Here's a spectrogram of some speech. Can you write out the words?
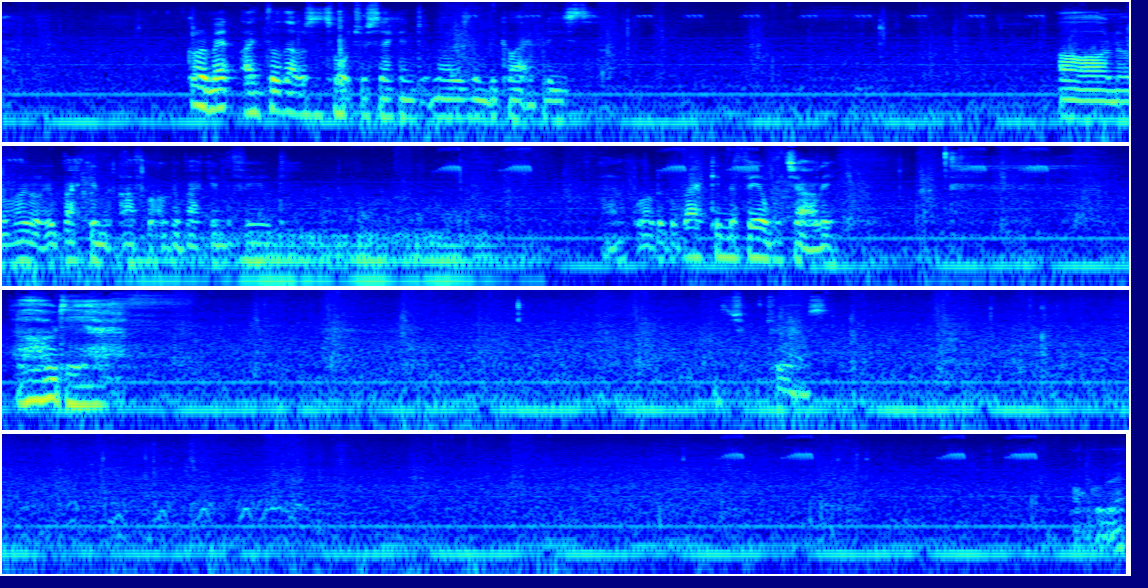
Gotta admit, I thought that was a torture second, and I was to be quite pleased. Oh no, I gotta go back in. I've got to go back in the field. I've got to go back in the field with Charlie. Oh dear. Let's check the treehouse. I'll go there.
